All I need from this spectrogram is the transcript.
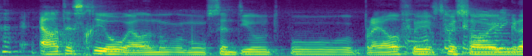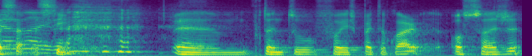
mesmo. ela até se riu, ela não, não sentiu, tipo, para ela foi, Ela foi só engraçado. Sim. Um, portanto, foi espetacular. Ou seja,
